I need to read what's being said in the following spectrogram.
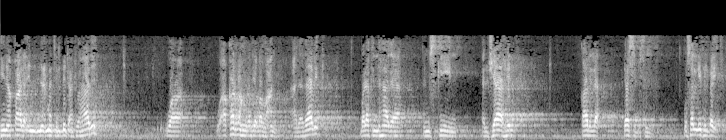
حين قال إن نعمة البدعة هذه و وأقره رضي الله عنه على ذلك ولكن هذا المسكين الجاهل قال لا ليس بسنة أصلي في البيت.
